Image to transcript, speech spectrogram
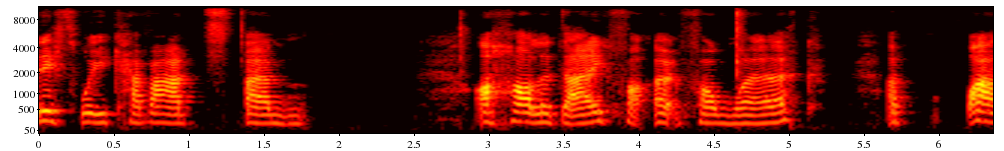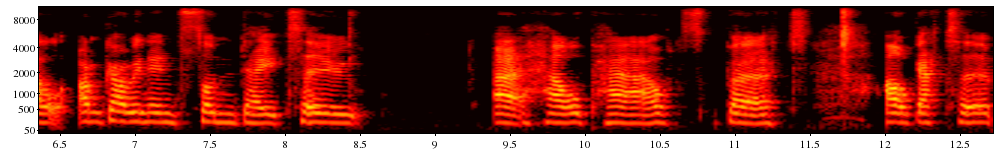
This week I've had um, a holiday for, uh, from work. Uh, well, I'm going in Sunday to help out, but I'll get a,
